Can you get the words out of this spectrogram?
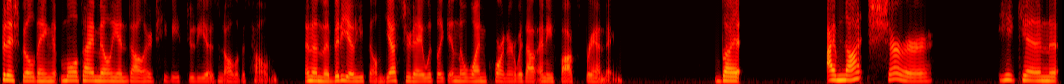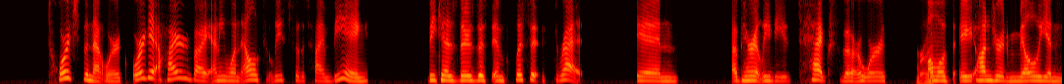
finished building multi million dollar TV studios in all of his homes. And then the video he filmed yesterday was like in the one corner without any Fox branding. But I'm not sure he can torch the network or get hired by anyone else, at least for the time being, because there's this implicit threat in apparently these texts that are worth Right. almost $800 million.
